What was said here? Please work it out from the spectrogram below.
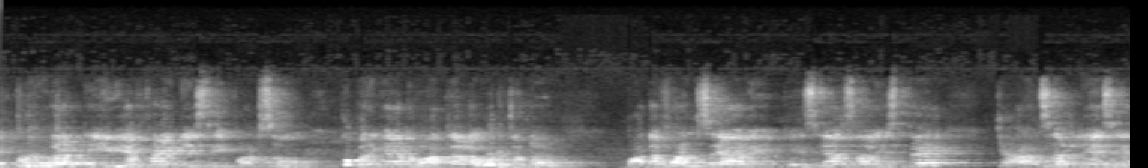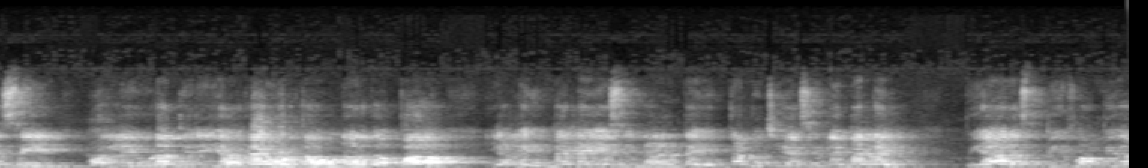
ఇప్పుడున్న టీవీ ఎఫ్ఐడిసి ఫండ్స్ కొబ్బరికాయలు వాటిలలో కొడుతున్నారు. మన ఫండ్సే అవి? కేసీఆర్ సార్ ఇస్తే క్యాన్సల్ చేసేసి మళ్ళీ కూడా తిరిగి అదే కొడతా ఉన్నారు తప్ప ఇవాళ ఎమ్మెల్యే వేసిందంటే ఎక్కడి నుంచి వేసింది ఎమ్మెల్యే? బీఆర్ఎస్ బీఫామ్ మీద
